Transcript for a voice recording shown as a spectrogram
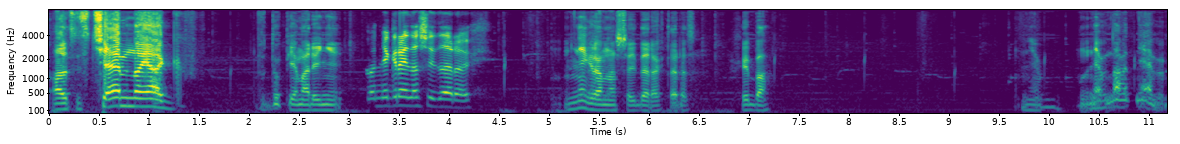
Ale to jest ciemno jak w dupie Marynie. No nie graj na shaderach. Nie gram na shaderach teraz. Chyba. Nie wiem. Nie nawet nie wiem.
